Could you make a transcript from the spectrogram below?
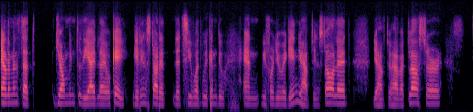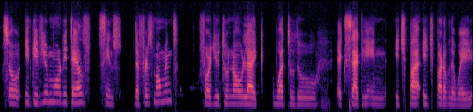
elements that jump into the eye like, okay, getting started, let's see what we can do. And before you begin, you have to install it, you have to have a cluster. So it gives you more details since the first moment for you to know like what to do exactly in each part each part of the way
